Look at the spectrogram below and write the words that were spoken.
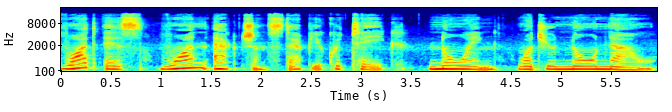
What is one action step you could take knowing what you know now?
